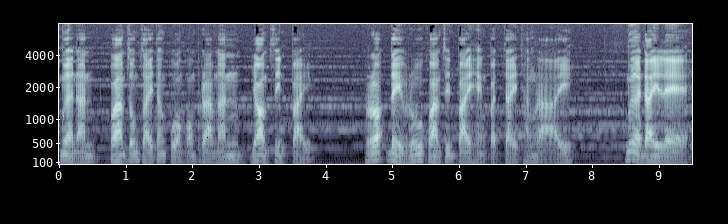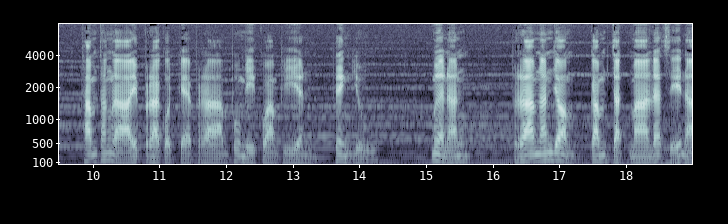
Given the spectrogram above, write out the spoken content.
เมื่อนั้น ความสงสัยทั้งปวงของพรามนั้นย่อมสิ้นไป เพราะได้รู้ความสิ้นไปแห่งปัจจัยทั้งหลาย เมื่อใดแลทำทั้งหลายปรากฏแก่พรามผู้มีความเพียร เพ่งอยู่ เมื่อนั้น พรามนั้นย่อมกำจัดมาและเสนา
